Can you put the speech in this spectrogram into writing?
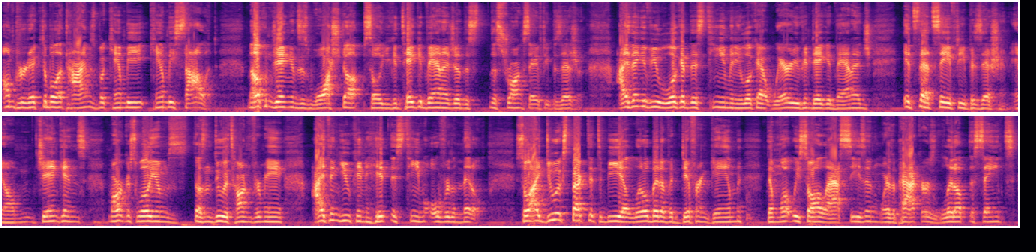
unpredictable at times, but can be can be solid. Malcolm Jenkins is washed up, so you can take advantage of this, the strong safety position. I think if you look at this team and you look at where you can take advantage, it's that safety position. You know, Jenkins, Marcus Williams doesn't do a ton for me. I think you can hit this team over the middle. So I do expect it to be a little bit of a different game than what we saw last season, where the Packers lit up the Saints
